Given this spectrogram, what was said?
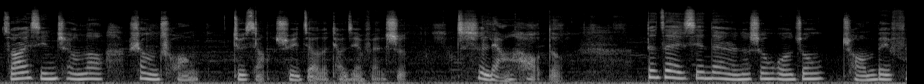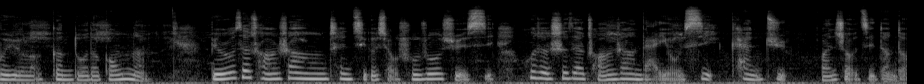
从而形成了上床。就想睡觉的条件反射，这是良好的。但在现代人的生活中，床被赋予了更多的功能，比如在床上撑起个小书桌学习，或者是在床上打游戏、看剧、玩手机等等。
